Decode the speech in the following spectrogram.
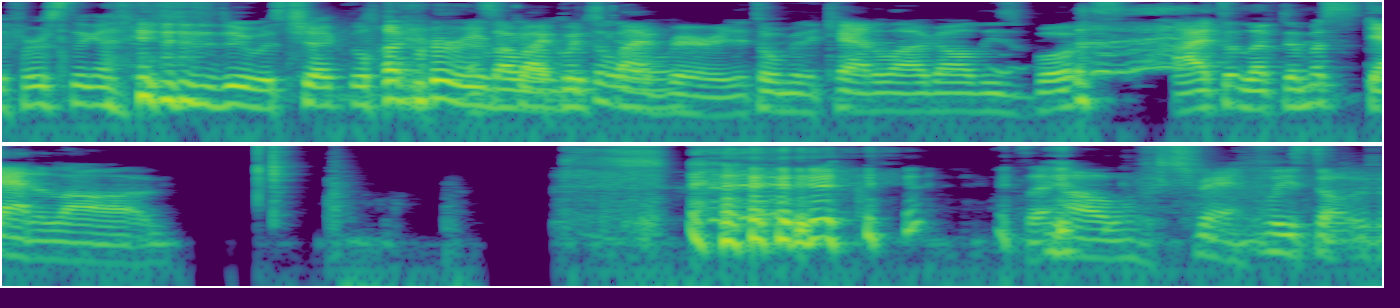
the first thing I needed to do was check the library. That's how I quit the catalog. library. They told me to catalog all these books. I t- left them a scatalog. It's like, oh man, please don't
